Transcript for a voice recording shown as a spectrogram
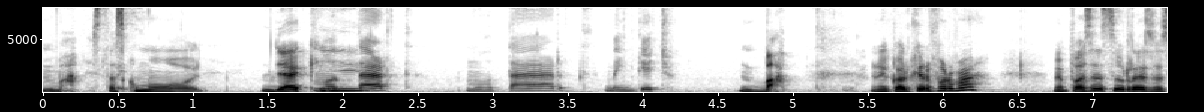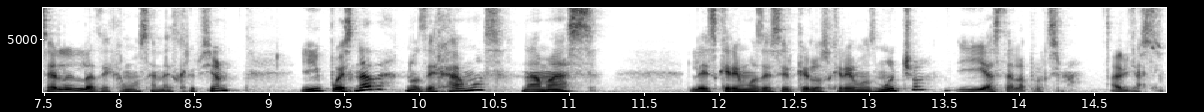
Va, estás como Jackie. Motart, Motart 28. Va. De cualquier forma, me pasas tus redes sociales, las dejamos en la descripción. Y pues nada, nos dejamos. Nada más les queremos decir que los queremos mucho y hasta la próxima. Adiós.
